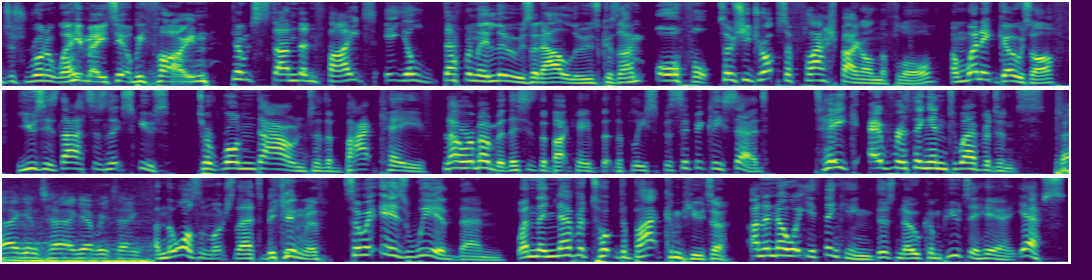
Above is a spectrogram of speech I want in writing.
Just run away, mate, it'll be fine. Don't stand and fight. It, you'll definitely lose and I'll lose because I'm awful. So she drops a flashbang on the floor and when it goes off, uses that as an excuse to run down to the Batcave. Now remember, this is the Batcave that the police specifically said take everything into evidence. Tag and tag everything. And there wasn't much there to begin with. So it is weird then, when they never took the Batcomputer. And I know what you're thinking, there's no computer here, yes.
